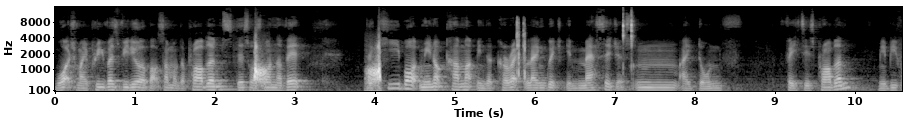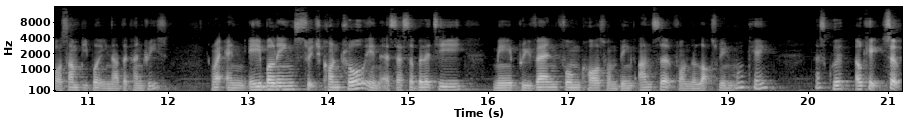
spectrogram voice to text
watched my previous video about some of the problems. This was one of it. The keyboard may not come up in the correct language in messages. Mm, I don't face this problem. Maybe for some people in other countries. Right, enabling switch control in accessibility may prevent phone calls from being answered from the lock screen. Okay, that's good. Okay, so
